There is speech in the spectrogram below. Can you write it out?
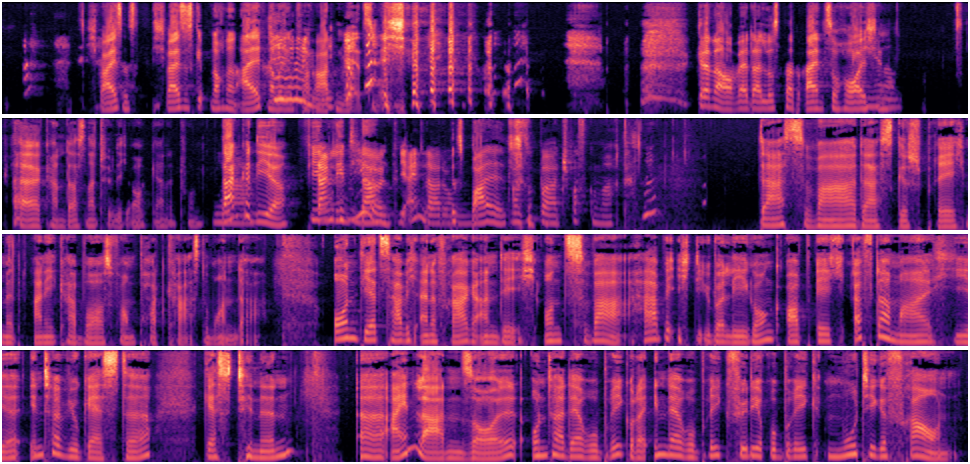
Ich weiß es, ich weiß, es gibt noch einen alten, aber den verraten wir jetzt nicht. genau, wer da Lust hat, reinzuhorchen, ja. äh, kann das natürlich auch gerne tun. Ja. Danke dir. Vielen Danke lieben dir Dank. die Einladung. Bis bald. War super, hat Spaß gemacht. Das war das Gespräch mit Annika Bors vom Podcast Wonder. Und jetzt habe ich eine Frage an dich. Und zwar habe ich die Überlegung, ob ich öfter mal hier Interviewgäste, Gästinnen äh, einladen soll unter der Rubrik oder in der Rubrik für die Rubrik mutige Frauen.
